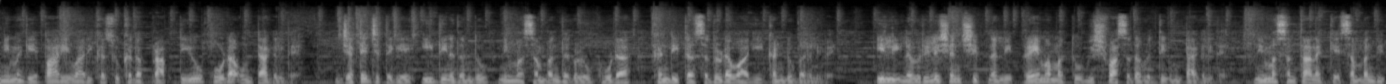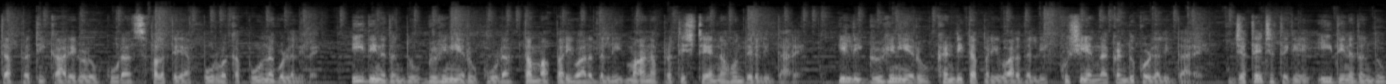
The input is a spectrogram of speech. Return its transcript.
ನಿಮಗೆ ಪಾರಿವಾರಿಕ ಸುಖದ ಪ್ರಾಪ್ತಿಯೂ ಕೂಡ ಉಂಟಾಗಲಿದೆ. ಜತೆ ಜೊತೆಗೆ ಈ ದಿನದಂದು ನಿಮ್ಮ ಸಂಬಂಧಗಳು ಕೂಡ ಖಂಡಿತ ಸದೃಢವಾಗಿ ಕಂಡುಬರಲಿವೆ. ಇಲ್ಲಿ ಲವ್ ರಿಲೇಶನ್ಶಿಪ್ನಲ್ಲಿ ಪ್ರೇಮ ಮತ್ತು ವಿಶ್ವಾಸದ ವೃದ್ಧಿ ಉಂಟಾಗಲಿದೆ. ನಿಮ್ಮ ಸಂತಾನಕ್ಕೆ ಸಂಬಂಧಿತ ಪ್ರತಿ ಕಾರ್ಯಗಳು ಕೂಡ ಸಫಲತೆಯ ಪೂರ್ವಕ ಪೂರ್ಣಗೊಳ್ಳಲಿವೆ. ಈ ದಿನದಂದು ಗೃಹಿಣಿಯರು ಕೂಡ ತಮ್ಮ ಪರಿವಾರದಲ್ಲಿ ಮಾನ ಪ್ರತಿಷ್ಠೆಯನ್ನು ಹೊಂದಿರಲಿದ್ದಾರೆ. ಇಲ್ಲಿ ಗೃಹಿಣಿಯರು ಖಂಡಿತ ಪರಿವಾರದಲ್ಲಿ ಖುಷಿಯನ್ನ ಕಂಡುಕೊಳ್ಳಲಿದ್ದಾರೆ. ಜತೆ ಜತೆಗೆ ಈ ದಿನದಂದು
